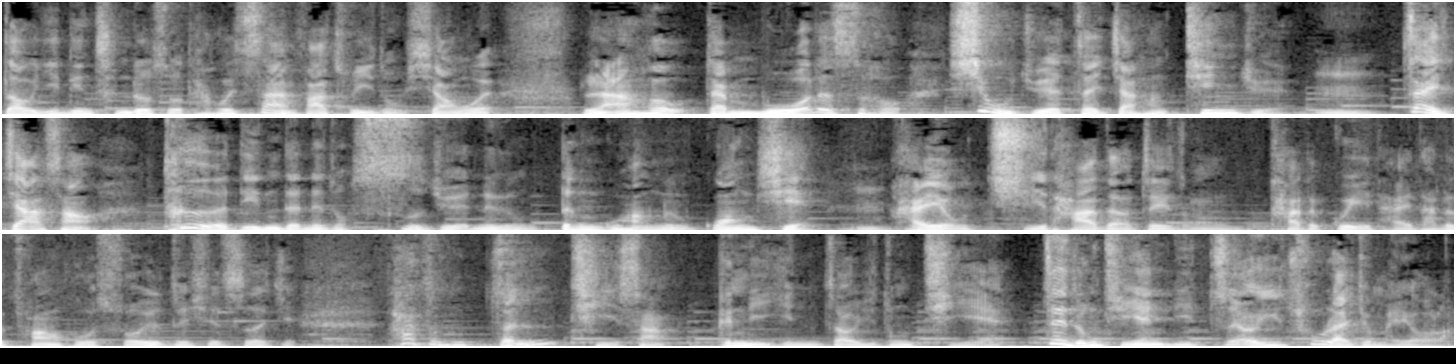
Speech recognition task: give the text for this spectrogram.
到一定程度的时候，它会散发出一种香味，然后在磨的时候，嗅觉再加上听觉，嗯，再加上特定的那种视觉、那种灯光、那种光线，嗯，还有其他的这种它的柜台、它的窗户，所有这些设计，它从整体上跟你营造一种体验。这种体验你只要一出来就没有了，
